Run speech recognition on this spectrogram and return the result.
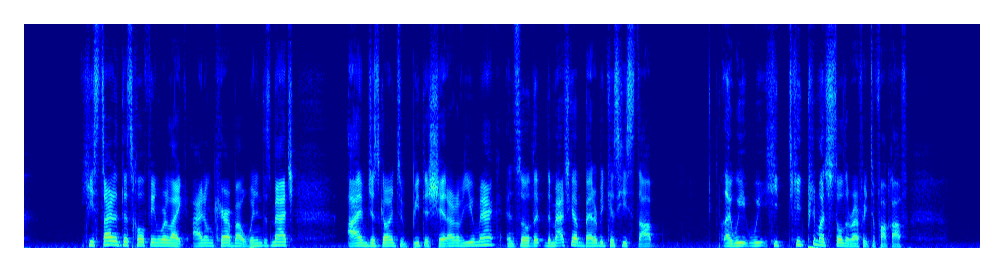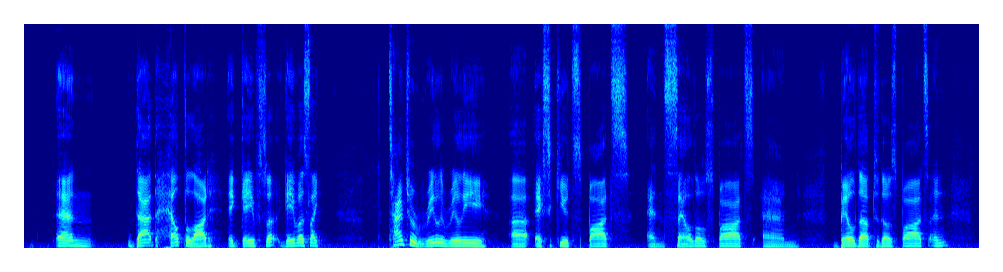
he started this whole thing where like I don't care about winning this match. I'm just going to beat the shit out of you, Mack. And so the, the match got better because he stopped. Like we we he he pretty much told the referee to fuck off. And that helped a lot. It gave gave us like time to really really uh, execute spots and sell those spots and build up to those spots and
